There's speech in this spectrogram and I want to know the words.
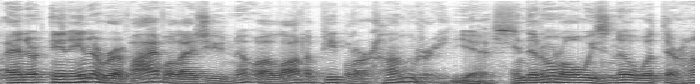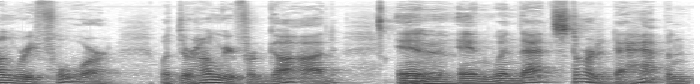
and, and in a revival, as you know, a lot of people are hungry. Yes. and they don't always know what they're hungry for, but they're hungry for God. And and when that started to happen,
